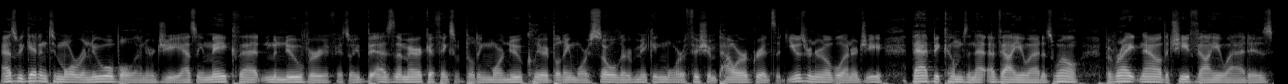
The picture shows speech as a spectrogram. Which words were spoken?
As we get into more renewable energy, as we make that maneuver, if as, as America thinks of building more nuclear, building more solar, making more efficient power grids that use renewable energy, that becomes an, a value add as well. But right now, the chief value add is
